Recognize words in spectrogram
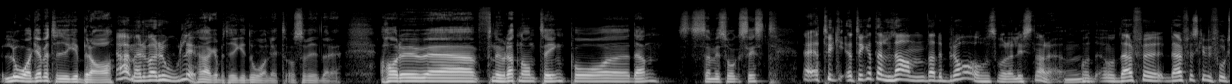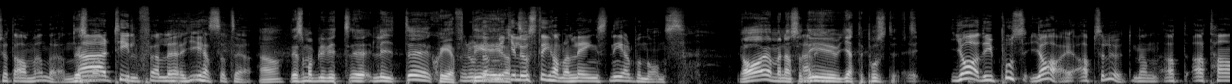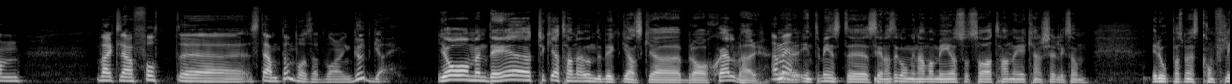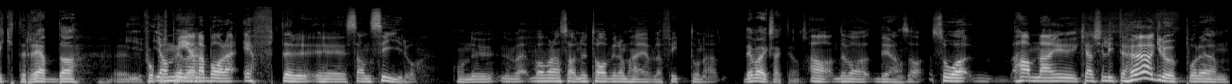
låga betyg är bra, Ja, men det var roligt. höga betyg är dåligt och så vidare. Har du eh, fnulat någonting på den sen vi såg sist? Jag tycker, jag tycker att den landade bra hos våra lyssnare och, och därför, därför ska vi fortsätta använda den. Mm. Det När att- tillfälle ges så att säga. Ja. Det som har blivit eh, lite skevt det att är ju Micke att, Lustig hamnar längst ner på någons. Ja, ja men alltså det är ju jättepositivt. Ja, det är posi- ja absolut, men att, att han verkligen har fått eh, stämpeln på sig att vara en good guy. Ja men det tycker jag att han har underbyggt ganska bra själv här. Eh, inte minst eh, senaste gången han var med oss och sa att han är kanske liksom Europas mest konflikträdda eh, Jag fotbollsspelare. menar bara efter eh, San Siro. Och nu, vad var han sa, nu tar vi de här jävla fittorna. Det var exakt det han sa. Ja, det var det han sa. Så hamnar han ju kanske lite högre upp på den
